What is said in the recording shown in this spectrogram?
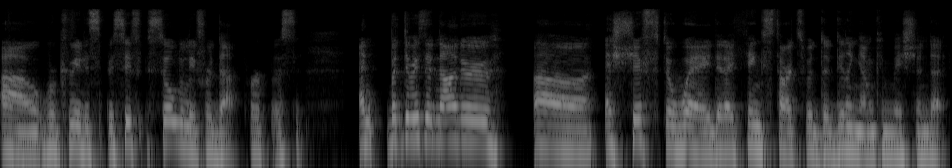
uh, were created specific solely for that purpose. And but there is another uh, a shift away that I think starts with the Dillingham Commission that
